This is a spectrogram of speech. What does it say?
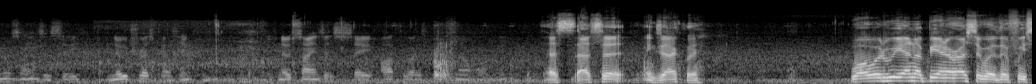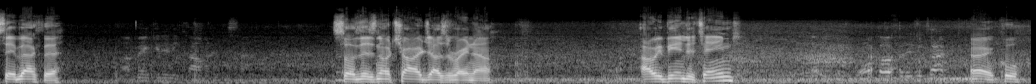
no signs that say no trespassing. There's no signs that say authorized personnel only. That's that's it. Exactly. What would we end up being arrested with if we stay back there? Not making any comment at this time. So there's no charge as of right now. Are we being detained? Walk off at any time. All right, cool.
